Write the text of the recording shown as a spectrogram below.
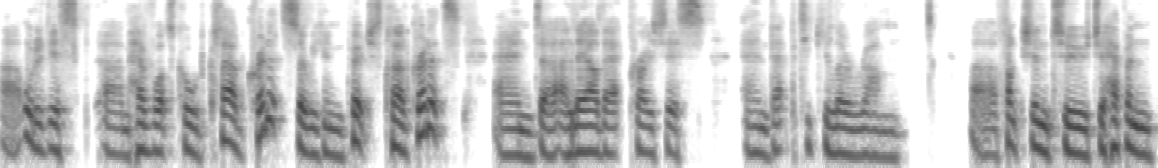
Uh, Autodesk um, have what's called cloud credits, so we can purchase cloud credits and uh, allow that process and that particular um, uh, function to to happen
